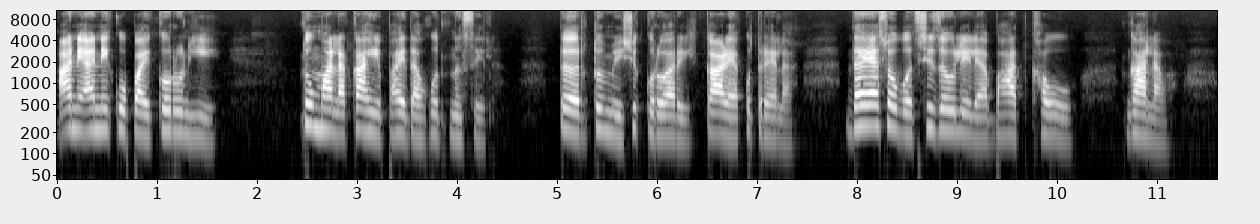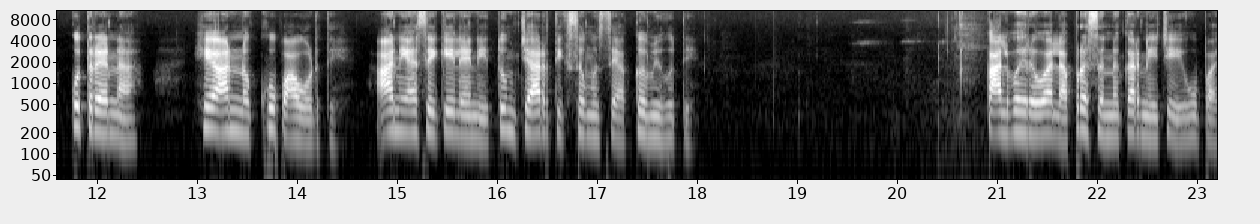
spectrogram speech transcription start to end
आणि अनेक उपाय करूनही तुम्हाला काही फायदा होत नसेल तर तुम्ही शुक्रवारी काळ्या कुत्र्याला दह्यासोबत शिजवलेल्या भात खाऊ घालावा. कुत्र्यांना हे अन्न खूप आवडते आणि असे केल्याने तुमची आर्थिक समस्या कमी होते. कालभैरवाला प्रसन्न करण्याचे उपाय.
